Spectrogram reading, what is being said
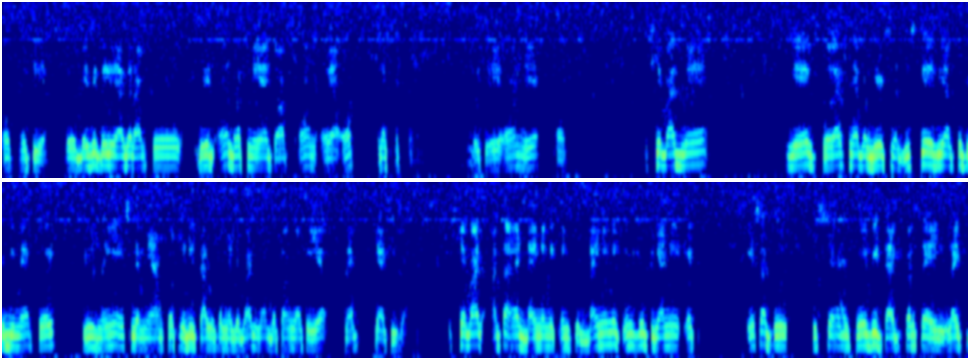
ऑफ़ होती है। तो बेसिकली अगर आपको ग्रिड ऑन रखनी है तो आप ऑन या ऑफ़ रख सकते हैं देखिए ये ऑन ये ऑफ़ इसके बाद में ये पोलर स्नैप और ग्रिड स्नैप इसके भी आपको थ्री में कोई यूज़ नहीं है इसलिए मैं आपको थ्री चालू करने के बाद मैं बताऊँगा कि ये स्नैप क्या चीज़ है इसके बाद आता है डायनेमिक इनपुट डायनेमिक इनपुट यानी एक ऐसा टूल जिससे हम कोई भी टाइप करते हैं लाइक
